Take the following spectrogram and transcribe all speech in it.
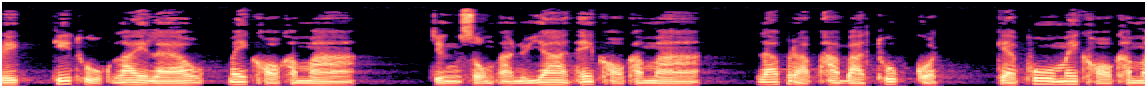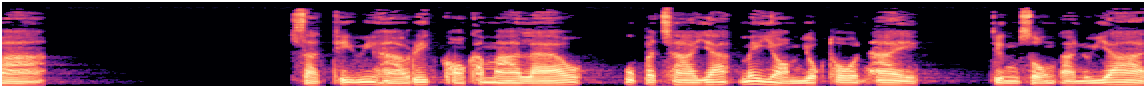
ริกที่ถูกไล่แล้วไม่ขอขมา จึงทรงอนุญาตให้ขอขมา และปรับอาบัตทุกกฎ แก่ผู้ไม่ขอขมา สัตธิวิหาริกขอขมาแล้ว อุปชายะไม่ยอมยกโทษให้ จึงทรงอนุญาต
